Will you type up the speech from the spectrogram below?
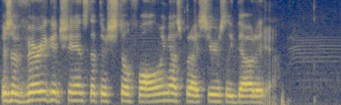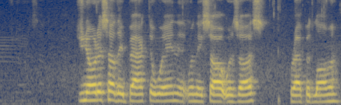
There's a very good chance that they're still following us, but I seriously doubt it. Yeah. Did you notice how they backed away when they saw it was us? Rapid Llama.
